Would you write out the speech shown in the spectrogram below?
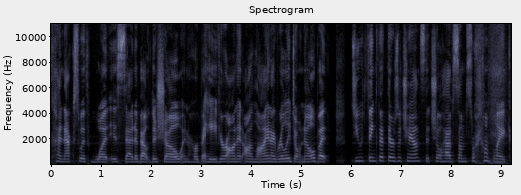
connects with what is said about the show and her behavior on it online. I really don't know, but do you think that there's a chance that she'll have some sort of like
